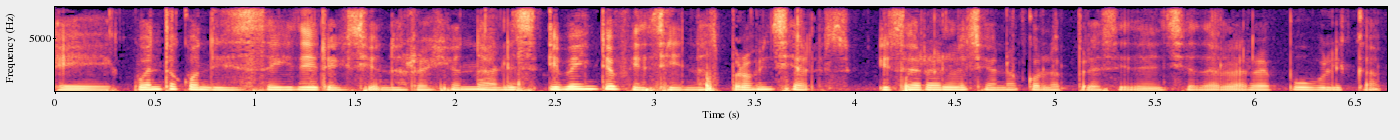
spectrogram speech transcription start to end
Eh, cuenta con 16 direcciones regionales y 20 oficinas provinciales y se relaciona con la Presidencia de la República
